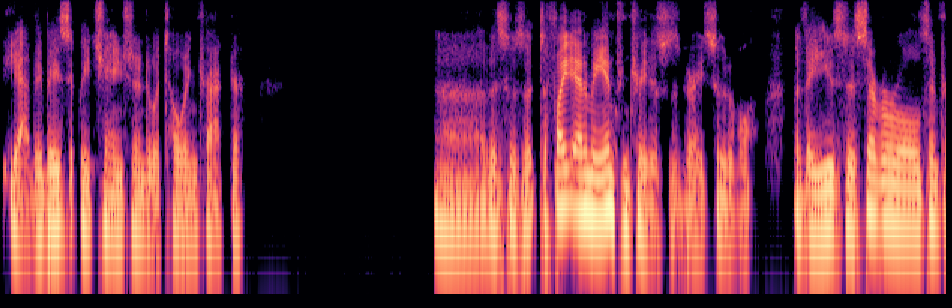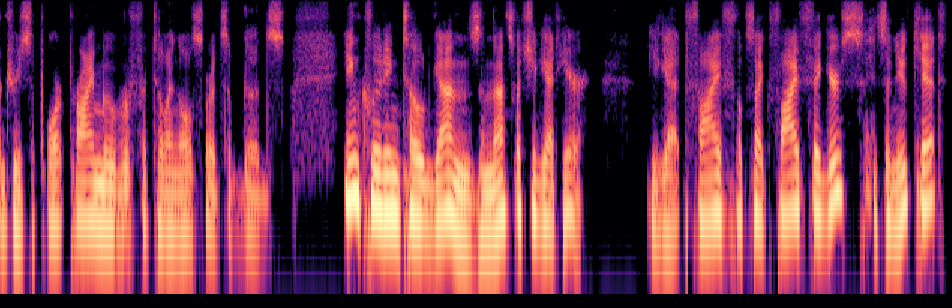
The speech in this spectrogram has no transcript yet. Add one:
yeah, they basically changed it into a towing tractor. Uh, this was a, to fight enemy infantry. This was very suitable, but they used it as several roles: infantry support, prime mover for towing all sorts of goods, including towed guns, and that's what you get here. You get five, looks like five figures. It's a new kit.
